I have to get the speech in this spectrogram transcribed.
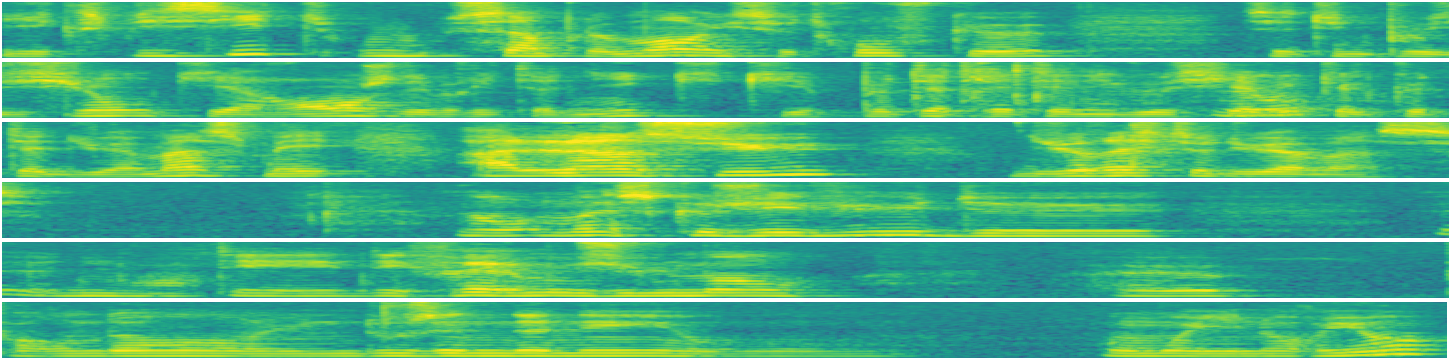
et explicite, ou simplement il se trouve que c'est une position qui arrange les Britanniques, qui a peut-être été négociée avec quelques têtes du Hamas, mais à l'insu du reste du Hamas? Moi, ce que j'ai vu de, euh, des, frères musulmans euh, pendant une douzaine d'années au, Moyen-Orient,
